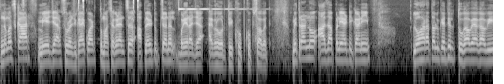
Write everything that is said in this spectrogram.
नमस्कार मी एज आर सूरज गायकवाड. तुम्हा सगळ्यांचं आपलं यूट्यूब चॅनल बळीराजा ॲग्रोवरती खूप खूप स्वागत. मित्रांनो आज आपण या ठिकाणी लोहारा तालुक्यातील तुगाव या गावी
